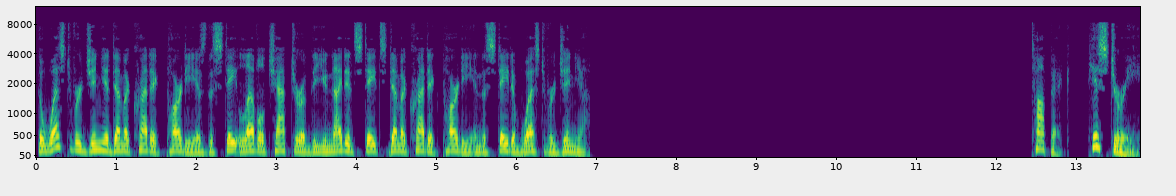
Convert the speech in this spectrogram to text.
The West Virginia Democratic Party is the state-level chapter of the United States Democratic Party in the state of West Virginia. History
